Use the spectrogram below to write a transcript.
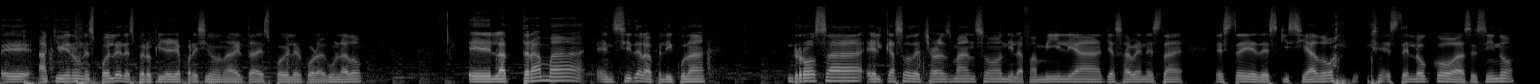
eh, aquí viene un spoiler, espero que ya haya aparecido una alerta de spoiler por algún lado. Eh, la trama en sí de la película rosa el caso de Charles Manson y la familia, ya saben, está este desquiciado, este loco asesino,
